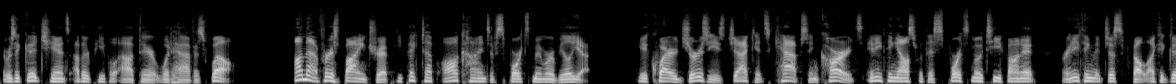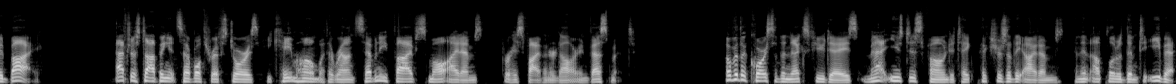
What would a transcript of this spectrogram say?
there was a good chance other people out there would have as well. On that first buying trip, he picked up all kinds of sports memorabilia. He acquired jerseys, jackets, caps, and cards, anything else with a sports motif on it, or anything that just felt like a good buy. After stopping at several thrift stores, he came home with around 75 small items for his $500 investment. Over the course of the next few days, Matt used his phone to take pictures of the items and then uploaded them to eBay.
